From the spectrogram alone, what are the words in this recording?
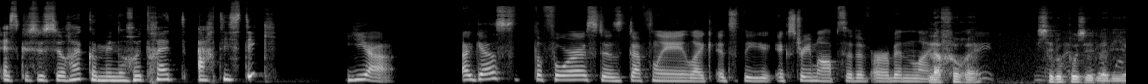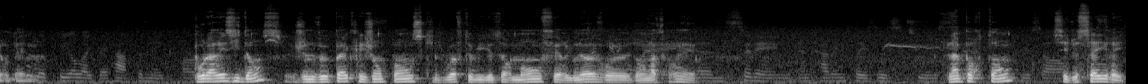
Est-ce que ce sera comme une retraite artistique? Yeah. I guess the forest is definitely like it's the extreme opposite of urban life. La forêt, c'est l'opposé de la vie urbaine. Pour la résidence, je ne veux pas que les gens pensent qu'ils doivent obligatoirement faire une œuvre dans la forêt. L'important, c'est de s'aérer,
